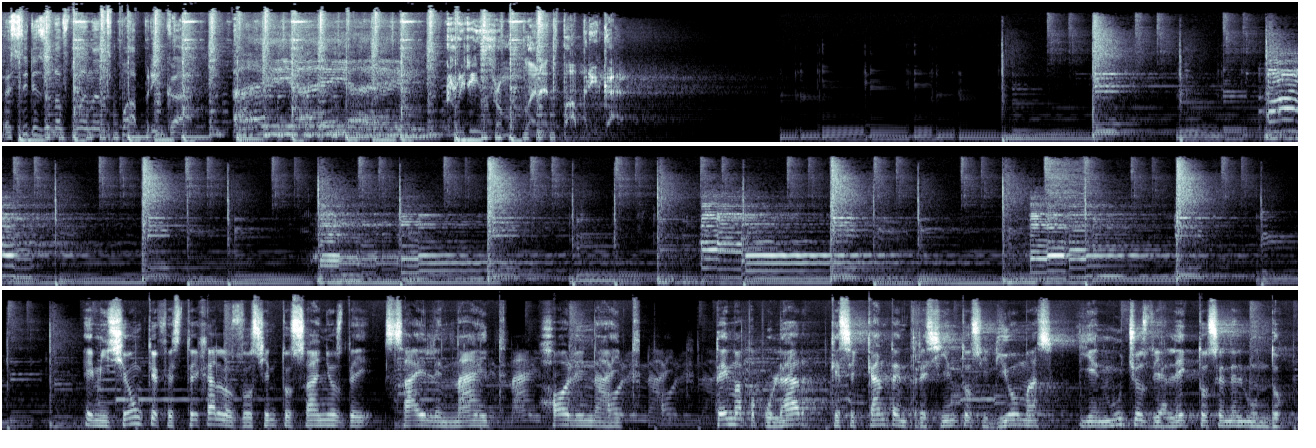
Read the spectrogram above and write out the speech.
A citizen of planet Paprika. ay, ay, ay. Greetings from planet Paprika. Emisión que festeja los 200 años de Silent Night, Holy Night, tema popular que se canta en 300 idiomas y en muchos dialectos en el mundo.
